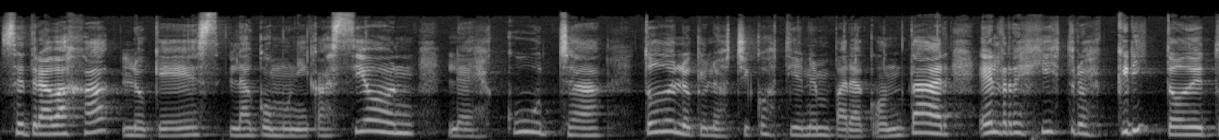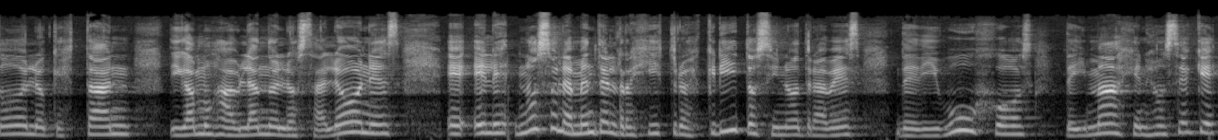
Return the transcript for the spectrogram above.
se trabaja lo que es la comunicación, la escucha, todo lo que los chicos tienen para contar, el registro escrito de todo lo que están, digamos, hablando en los salones, eh, no solamente el registro escrito, sino a través de dibujos, de imágenes, o sea que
